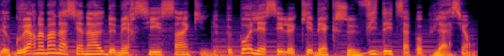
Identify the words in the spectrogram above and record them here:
Le gouvernement national de Mercier sent qu'il ne peut pas laisser le Québec se vider de sa population.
